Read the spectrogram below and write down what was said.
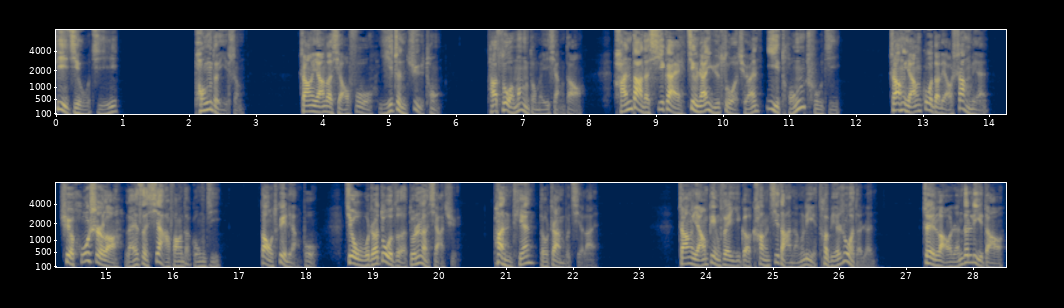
第九集，砰的一声，张扬的小腹一阵剧痛。他做梦都没想到，韩大的膝盖竟然与左拳一同出击。张扬顾得了上面，却忽视了来自下方的攻击，倒退两步就捂着肚子蹲了下去，半天都站不起来。张扬并非一个抗击打能力特别弱的人，这老人的力道。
